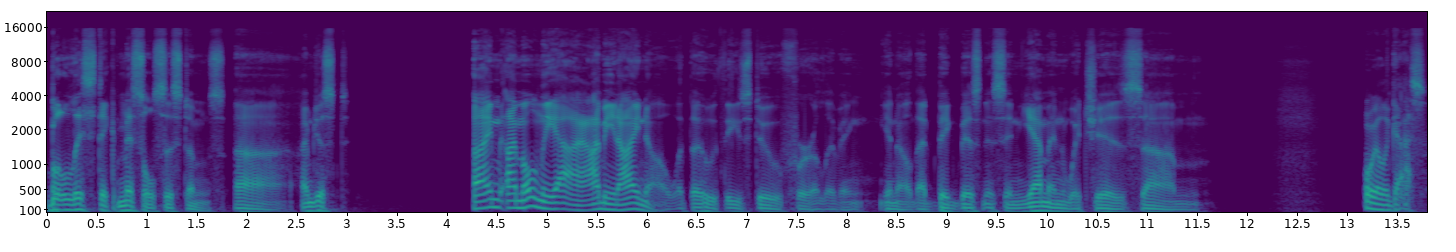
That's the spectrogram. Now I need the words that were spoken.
ballistic missile systems? Uh, I'm just. I'm I'm only I, I mean I know what the Houthis do for a living. You know that big business in Yemen, which is um, Oil and gas.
